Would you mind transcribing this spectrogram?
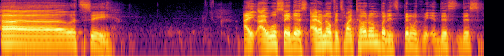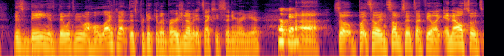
Uh, let's see. I, I will say this. I don't know if it's my totem, but it's been with me. This this this being has been with me my whole life. Not this particular version of it. It's actually sitting right here. Okay. Uh, so, but so in some sense, I feel like, and also it's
